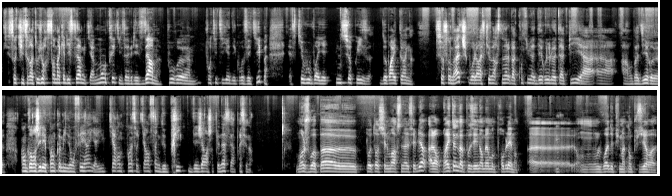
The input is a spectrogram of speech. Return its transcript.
sauf qu'il sera toujours sans McAllister, mais qui a montré qu'ils avaient les armes pour, euh, pour titiller des grosses équipes. Est-ce que vous voyez une surprise de Brighton sur ce match Ou alors est-ce que Arsenal va continuer à dérouler le tapis et à, on va dire, euh, engranger les points comme ils l'ont fait hein? Il y a eu 40 points sur 45 de prix déjà en championnat, c'est impressionnant. Moi, je vois pas euh, potentiellement Arsenal faiblir. Alors, Brighton va poser énormément de problèmes. Hein. Euh, on, le voit depuis maintenant plusieurs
